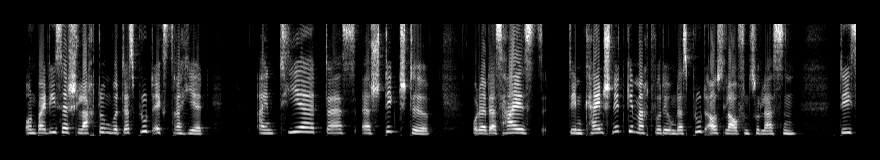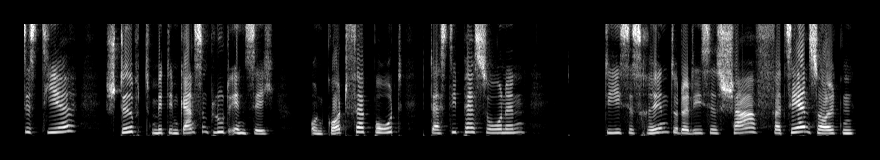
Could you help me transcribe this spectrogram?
und bei dieser Schlachtung wird das Blut extrahiert ein Tier, das erstickt stirbt, oder das heißt, dem kein Schnitt gemacht wurde, um das Blut auslaufen zu lassen, dieses Tier stirbt mit dem ganzen Blut in sich, und Gott verbot, dass die Personen dieses Rind oder dieses Schaf verzehren sollten,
